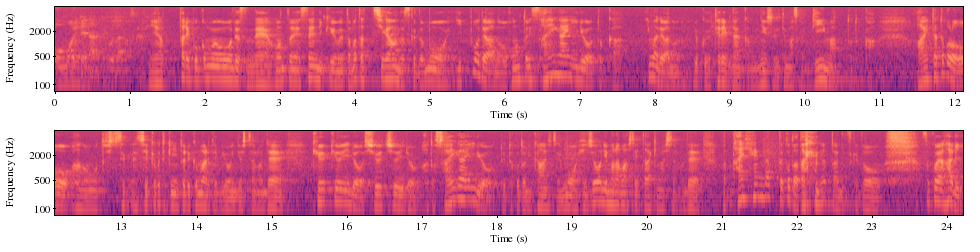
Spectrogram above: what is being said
の思い出なんてございますか？やっぱりここもですね本当に千里救命とまた違うんですけども一方ではあの本当に災害医療とか今ではあのよくテレビなんかもニュース出てますけど DMAT とかああいったところをあの積極的に取り組まれている病院でしたので救急医療集中医療あと災害医療といったことに関しても非常に学ばせていただきましたので、まあ、大変だったことは大変だったんですけどそこはやはり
